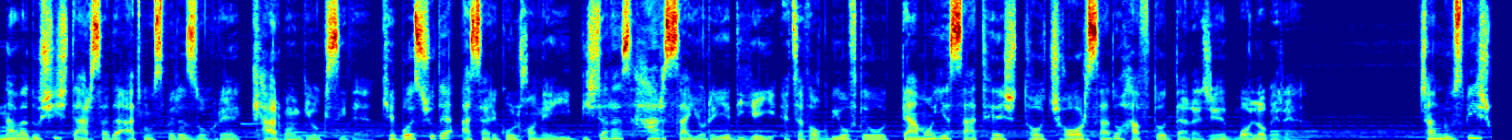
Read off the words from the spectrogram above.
96 درصد اتمسفر زهره کربن دی اکسیده که باعث شده اثر گلخانه‌ای بیشتر از هر سیاره دیگه ای اتفاق بیفته و دمای سطحش تا 470 درجه بالا بره. چند روز پیش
